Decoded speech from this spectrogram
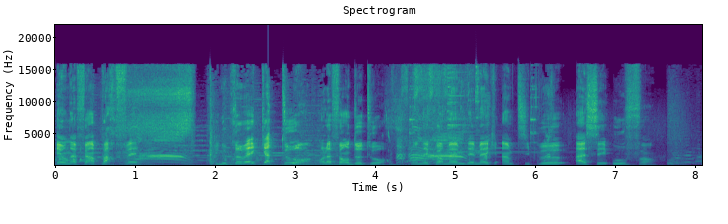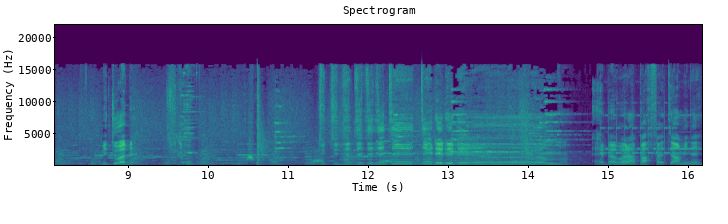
Et on a fait un parfait. Il nous prévoyait 4 tours. On l'a fait en 2 tours. On est quand même des mecs un petit peu assez ouf. Mais tout va bien. Et ben voilà, parfait, terminé.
